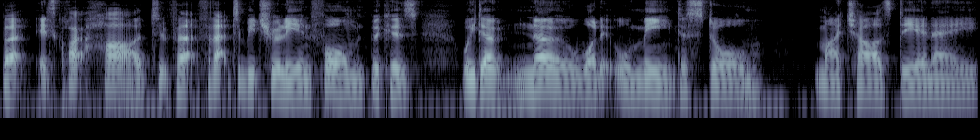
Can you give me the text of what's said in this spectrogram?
But it's quite hard to, for, for that to be truly informed because we don't know what it will mean to store my child's DNA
